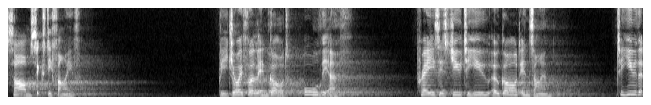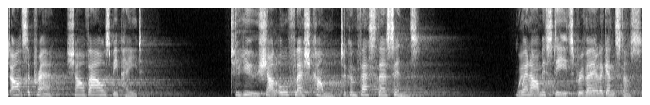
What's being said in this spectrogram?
Psalm 65 Be joyful in God, all the earth. Praise is due to you, O God, in Zion. To you that answer prayer shall vows be paid. To you shall all flesh come to confess their sins. When our misdeeds prevail against us,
